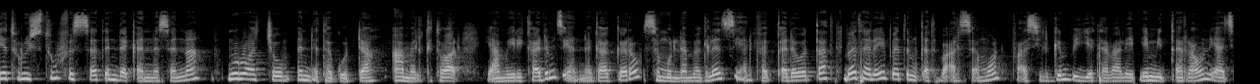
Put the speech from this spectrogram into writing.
የቱሪስቱ ፍሰት እንደቀነሰና ኑሯቸውም እንደተጎዳ አመልክተዋል። የአሜሪካ ድምጽ ያነጋገረው ስሙን ለመግለጽ ያልፈቀደ ወጣት በተለይ በጥምቀት በዓል ሰሞን ፋሲል ግንብ እየተባለ የሚጠራውን የአጼ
